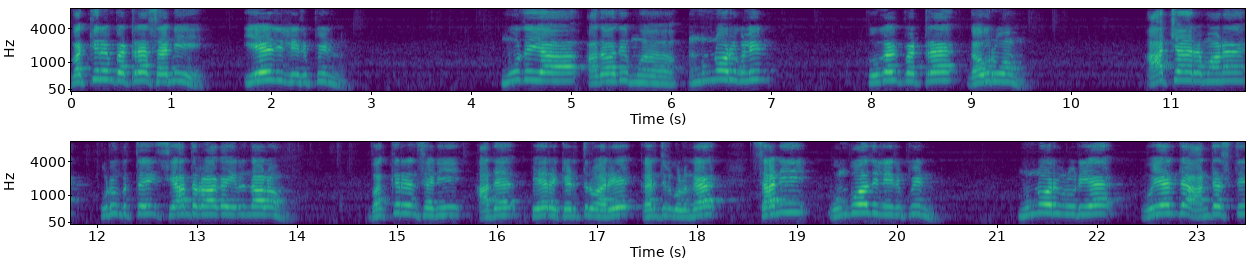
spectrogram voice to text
வக்கிரம் பெற்ற சனி ஏழில் இருப்பின் மூதையா அதாவது மு- முன்னோர்களின் புகழ்பெற்ற கௌரவம் ஆச்சாரமான குடும்பத்தை சேர்ந்தவராக இருந்தாலும் வக்கிரன் சனி அதை பேரை கெடுத்துருவார். கருத்தில் கொள்ளுங்க. சனி ஒம்போதில் இருப்பின் முன்னோர்களுடைய உயர்ந்த அந்தஸ்து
